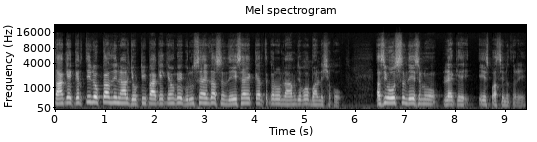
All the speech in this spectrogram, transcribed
ਤਾਂ ਕਿ ਕਿਰਤੀ ਲੋਕਾਂ ਦੇ ਨਾਲ ਜੋਟੀ ਪਾ ਕੇ ਕਿਉਂਕਿ ਗੁਰੂ ਸਾਹਿਬ ਦਾ ਸੰਦੇਸ਼ ਹੈ, ਕਿਰਤ ਕਰੋ, ਨਾਮ ਜਪੋ, ਵੰਡ ਛਕੋ। ਅਸੀਂ ਉਸ ਸੰਦੇਸ਼ ਨੂੰ ਲੈ ਕੇ ਇਸ ਪਾਸੇ ਨੂੰ ਤੁਰੇ।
